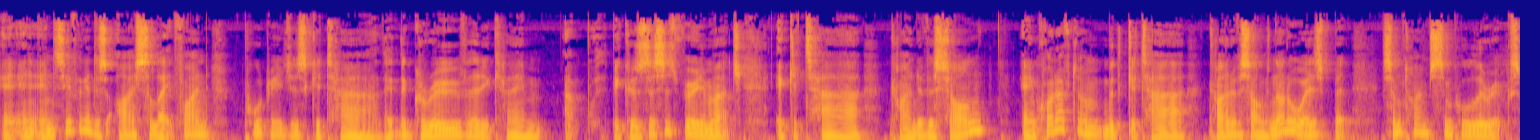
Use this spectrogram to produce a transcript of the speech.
and, and, and, see if I can just isolate, find Paul Dredge's guitar, the, the groove that he came up with, because this is very much a guitar kind of a song. And quite often with guitar kind of songs, not always, but sometimes simple lyrics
